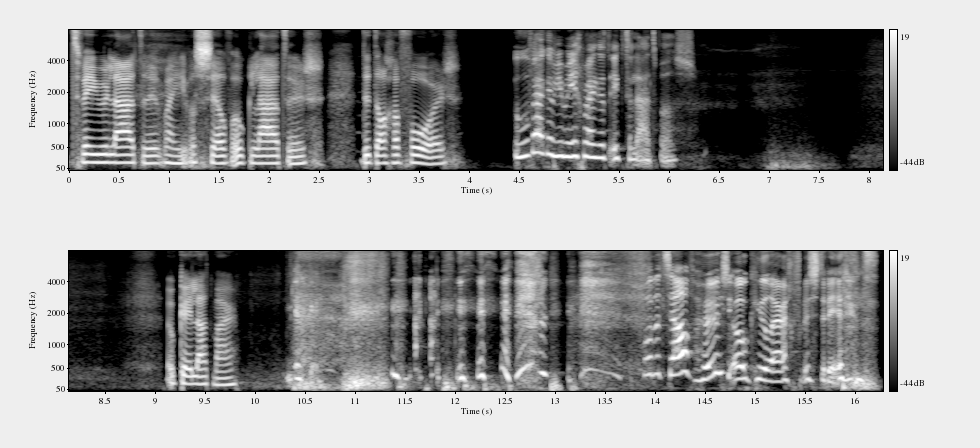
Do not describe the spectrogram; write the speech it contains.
twee uur later, maar je was zelf ook later, de dag ervoor. Hoe vaak heb je meegemaakt dat ik te laat was? Oké, laat maar. Oké. ik vond het zelf heus ook heel erg frustrerend.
